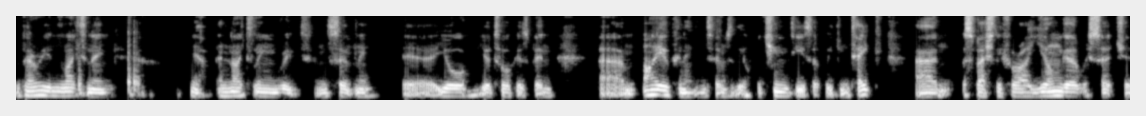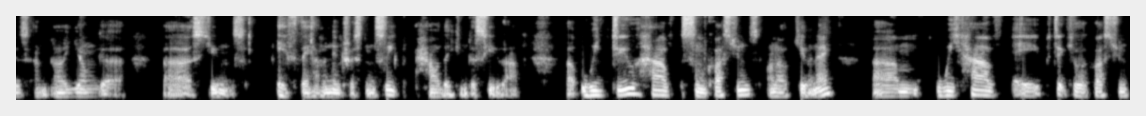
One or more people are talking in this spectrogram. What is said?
very enlightening. Yeah, enlightening route, and certainly uh, your your talk has been um, eye opening in terms of the opportunities that we can take, and especially for our younger researchers and our younger uh, students, if they have an interest in sleep, how they can pursue that. Uh, we do have some questions on our Q and A. Um, we have a particular question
